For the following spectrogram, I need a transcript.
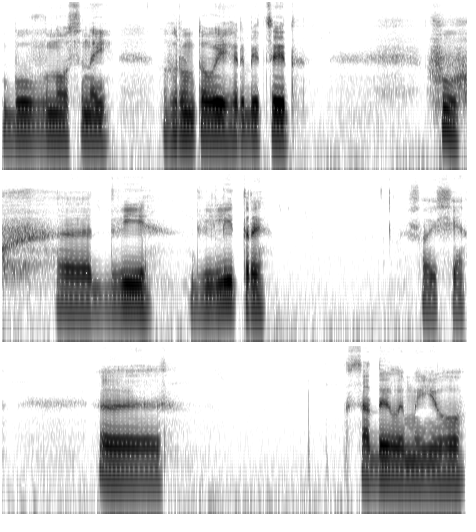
був вносений ґрунтовий гербіцид. Фух, е, 2, 2 літри. Що ще? Е, садили ми його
